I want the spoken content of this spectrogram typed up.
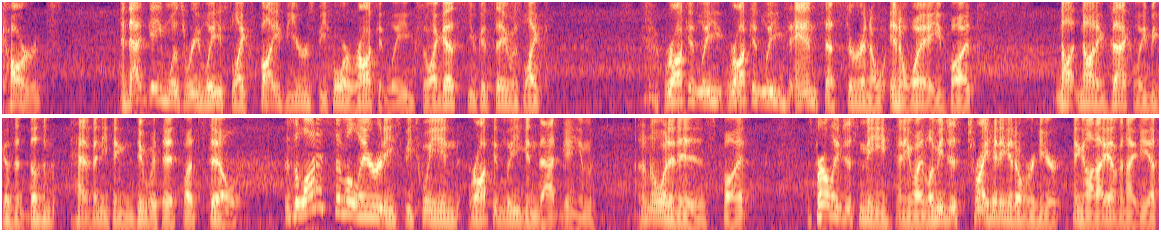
carts. And that game was released like five years before Rocket League, so I guess you could say it was like Rocket League Rocket League's ancestor in a in a way, but not not exactly because it doesn't have anything to do with it, but still. There's a lot of similarities between Rocket League and that game. I don't know what it is, but it's probably just me. Anyway, let me just try hitting it over here. Hang on, I have an idea.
